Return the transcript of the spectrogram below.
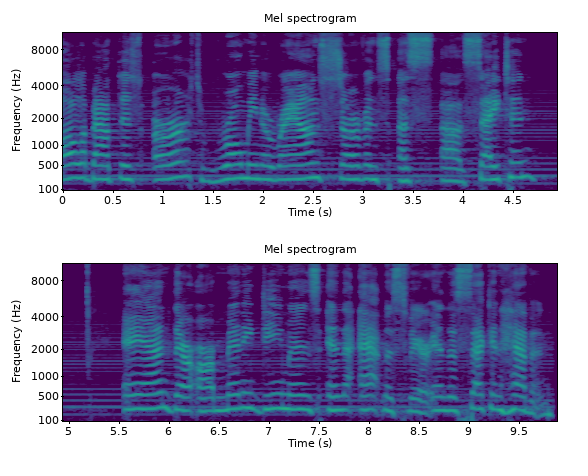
all about this earth roaming around, servants of uh, Satan. And there are many demons in the atmosphere, in the second heaven.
